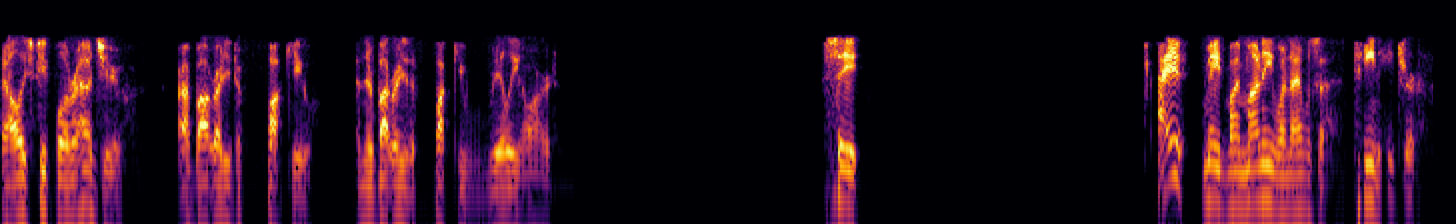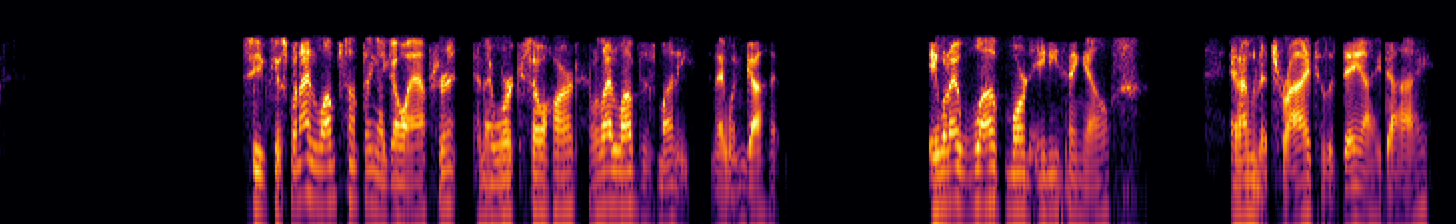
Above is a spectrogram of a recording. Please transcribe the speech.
that all these people around you are about ready to fuck you. And they're about ready to fuck you really hard. See, I made my money when I was a teenager. See, because when I love something, I go after it, and I work so hard. And what I loved is money, and I went and got it. And what I love more than anything else, and I'm going to try till the day I die,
